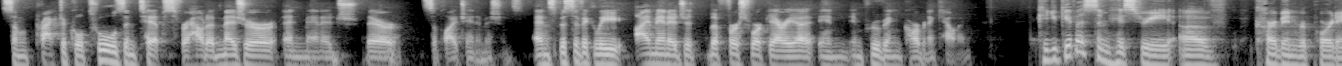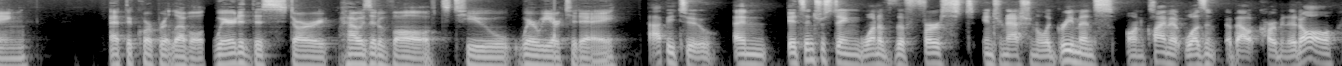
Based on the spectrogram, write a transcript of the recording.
some practical tools and tips for how to measure and manage their supply chain emissions. And specifically, I manage the first work area in improving carbon accounting. Could you give us some history of carbon reporting at the corporate level? Where did this start? How has it evolved to where we are today? Happy to. And it's interesting, one of the first international agreements on climate wasn't about carbon at all,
